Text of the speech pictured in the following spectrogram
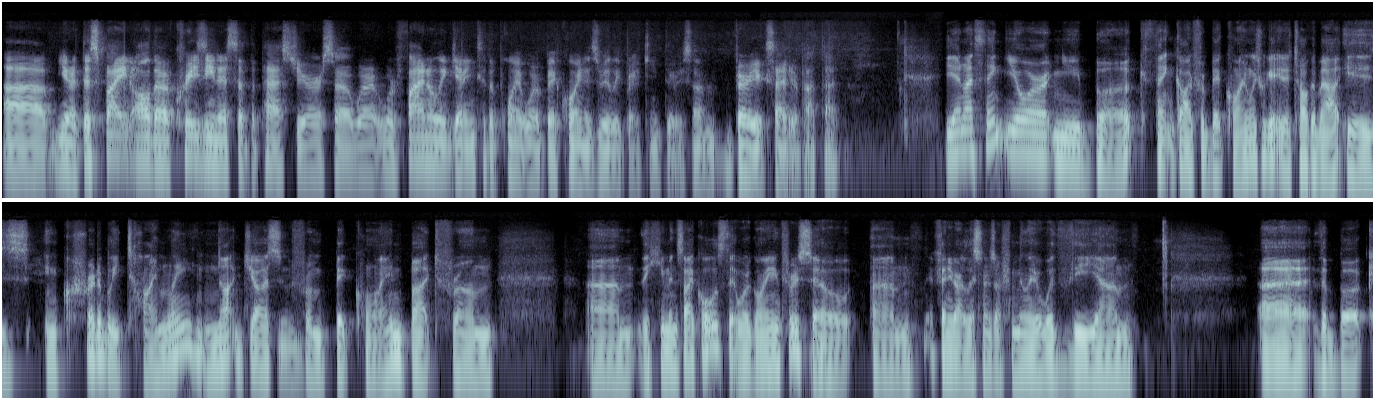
Uh, you know, despite all the craziness of the past year or so, we're we're finally getting to the point where Bitcoin is really breaking through. So I'm very excited about that. Yeah, and I think your new book, Thank God for Bitcoin, which we'll get you to talk about, is incredibly timely, not just mm. from Bitcoin, but from um, the human cycles that we're going through. So, um, if any of our listeners are familiar with the um, uh, the book,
